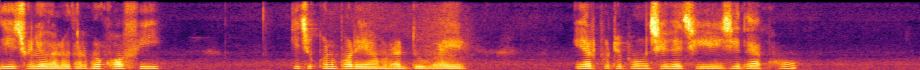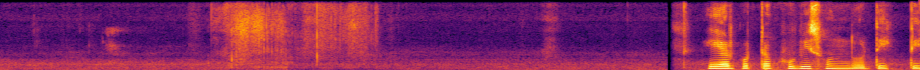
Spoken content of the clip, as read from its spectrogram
দিয়ে চলে গেল। তারপর কফি কিছুক্ষণ পরে আমরা দুবাই এয়ারপোর্টে পৌঁছে গেছি, এই যে দেখো। এয়ারপোর্টটা খুবই সুন্দর দেখতে।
